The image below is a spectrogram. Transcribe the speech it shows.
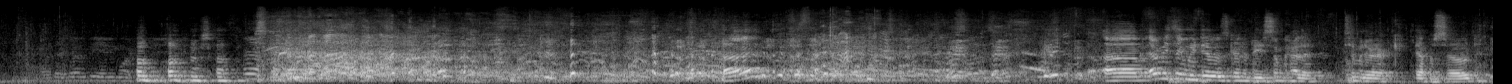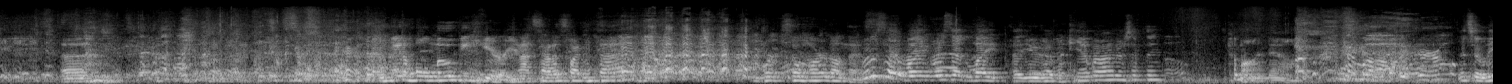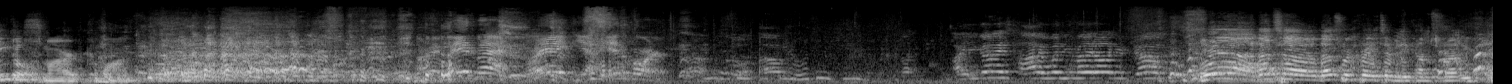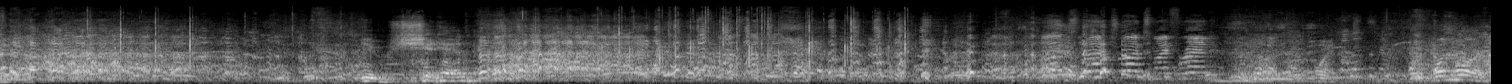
There's going to Oh, oh, Huh? Um, everything we do is going to be some kind of Tim and Eric episode. Uh, We made a whole movie here. You're not satisfied with that? We worked so hard on what this. is that light? What is that light that you have a camera on or something? Come on now. Come on, girl. It's illegal. Be Smart. Come on. All right, lay it back. Right, yeah, in the corner. Are you guys high when you write all your jokes? Yeah, that's how. That's where creativity comes from. you shithead. Drugs, not drugs, my friend. Point. One more.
